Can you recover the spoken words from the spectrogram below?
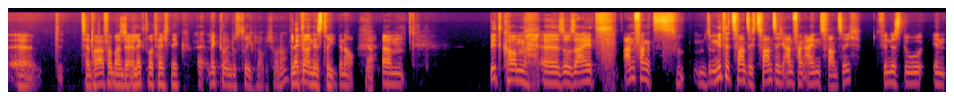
äh, Zentralverband der Elektrotechnik. Elektroindustrie, glaube ich, oder? Elektroindustrie, genau. Ja. Ähm, Bitkom äh, so seit Anfang Mitte 2020, Anfang 21 findest du in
